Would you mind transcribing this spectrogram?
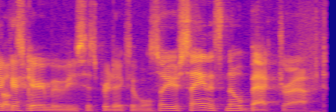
said like- about scary movies. It's predictable. So you're saying it's no backdraft?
